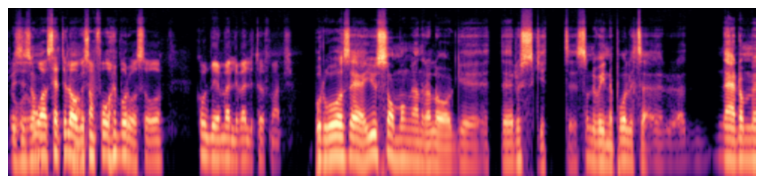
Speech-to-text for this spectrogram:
Precis som- oavsett hur laget ja. som får Borås så kommer det bli en väldigt, väldigt tuff match. Borås är ju som många andra lag eh, ett ruskigt, eh, som du var inne på, lite så här, när, de, eh,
